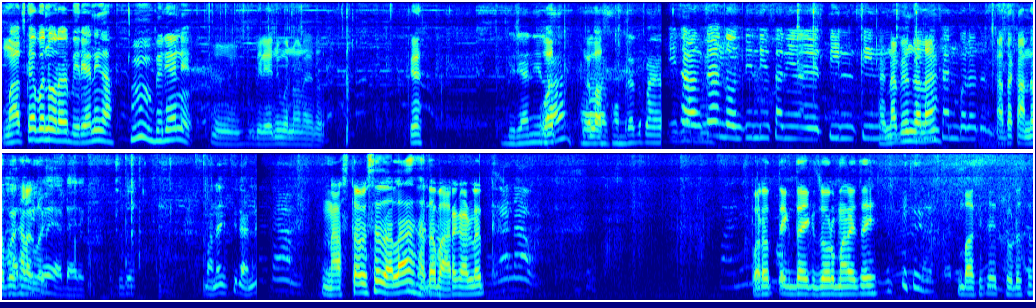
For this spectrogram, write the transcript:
मग आज काय बनवणार? बिर्याणी का? बिर्याणी. हम्म, बिर्याणी बनवणार आहे. ओके. बिर्याणीला चला. हा, कोंबड्याचं पाय ती सांगता दोन तीन दिवसांनी अं, तीन तीन थंडा पिऊन झाला? दिवसांनी बोलवतो आता कांदा पोहे खायला लागला डायरेक्ट. म्हणायची ती राणी. नाश्ता व्यवस्था झाला आता बाहेर काढलं परत एकदा एक जोर मारायचा आहे बाकीचं आहे थोडंसं.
